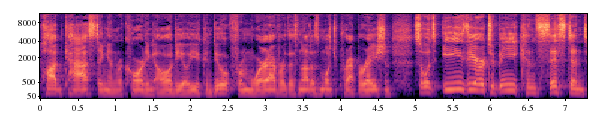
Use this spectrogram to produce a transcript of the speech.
podcasting and recording audio. You can do it from wherever. There's not as much preparation. So it's easier to be consistent,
